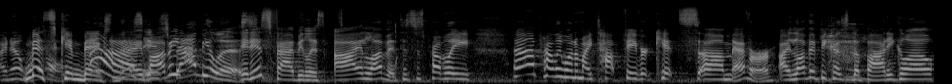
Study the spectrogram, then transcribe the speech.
I know. Miss wow. Kim Banchs, Hi, this Bobbi. is fabulous. It is fabulous. I love it. This is probably uh, probably one of my top favorite kits um, ever. I love it because of the body glow,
